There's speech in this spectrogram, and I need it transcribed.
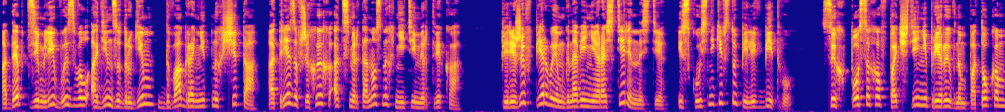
адепт Земли вызвал один за другим два гранитных щита, отрезавших их от смертоносных нитей мертвяка. Пережив первые мгновения растерянности, искусники вступили в битву. С их посохов почти непрерывным потоком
